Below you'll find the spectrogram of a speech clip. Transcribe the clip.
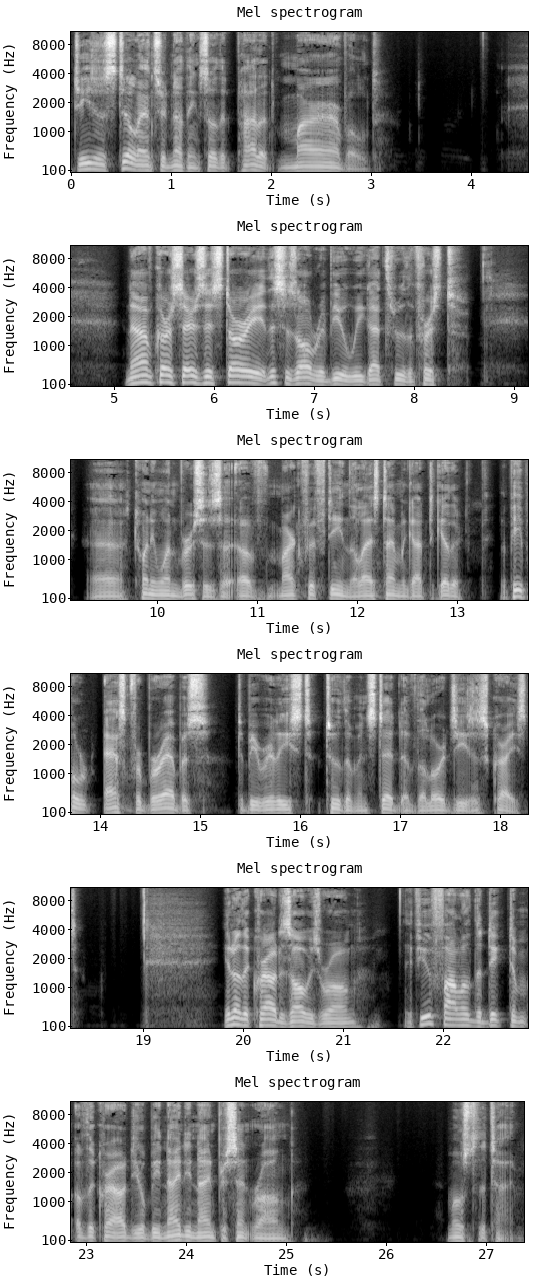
Jesus still answered nothing, so that Pilate marveled. Now, of course, there's this story. This is all review. We got through the first uh, 21 verses of Mark 15 the last time we got together. The people asked for Barabbas to be released to them instead of the Lord Jesus Christ. You know, the crowd is always wrong. If you follow the dictum of the crowd, you'll be 99% wrong most of the time.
